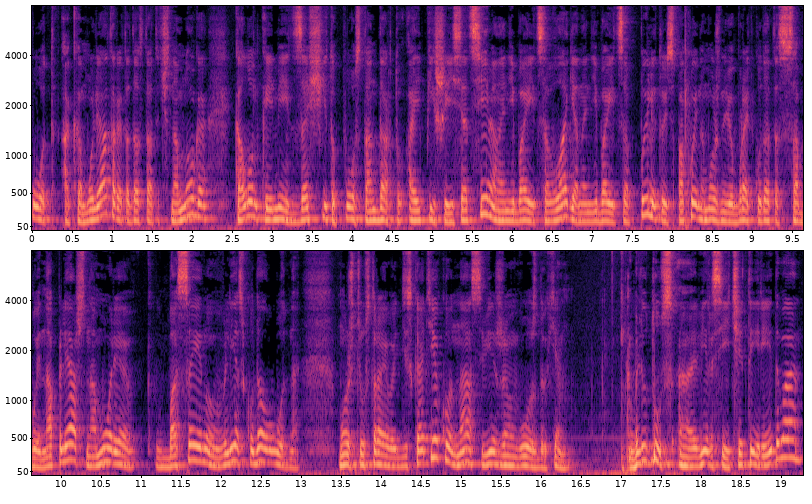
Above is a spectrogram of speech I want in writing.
от аккумулятора, это достаточно много. Колонка имеет защиту по стандарту IP67, она не боится влаги, она не боится пыли, то есть спокойно можно ее брать куда-то с собой на пляж, на море, к бассейну, в лес, куда угодно. Можете устраивать дискотеку на свежем воздухе. Bluetooth э, версии 4.2,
